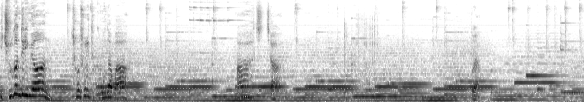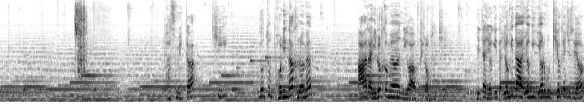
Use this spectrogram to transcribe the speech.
이 줄 건드리면 저 소리 듣고 오나봐 아 진짜 뭐야 봤습니까? 키 이것도 버리나 그러면? 아 나 이럴 거면 이거 필요 없어 키. 일단 여기다 여기다 여기 여러분 기억해 주세요.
